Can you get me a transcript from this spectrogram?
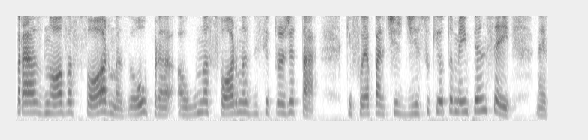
para as novas formas, ou para algumas formas de se projetar, que foi a partir disso que eu também pensei, né?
